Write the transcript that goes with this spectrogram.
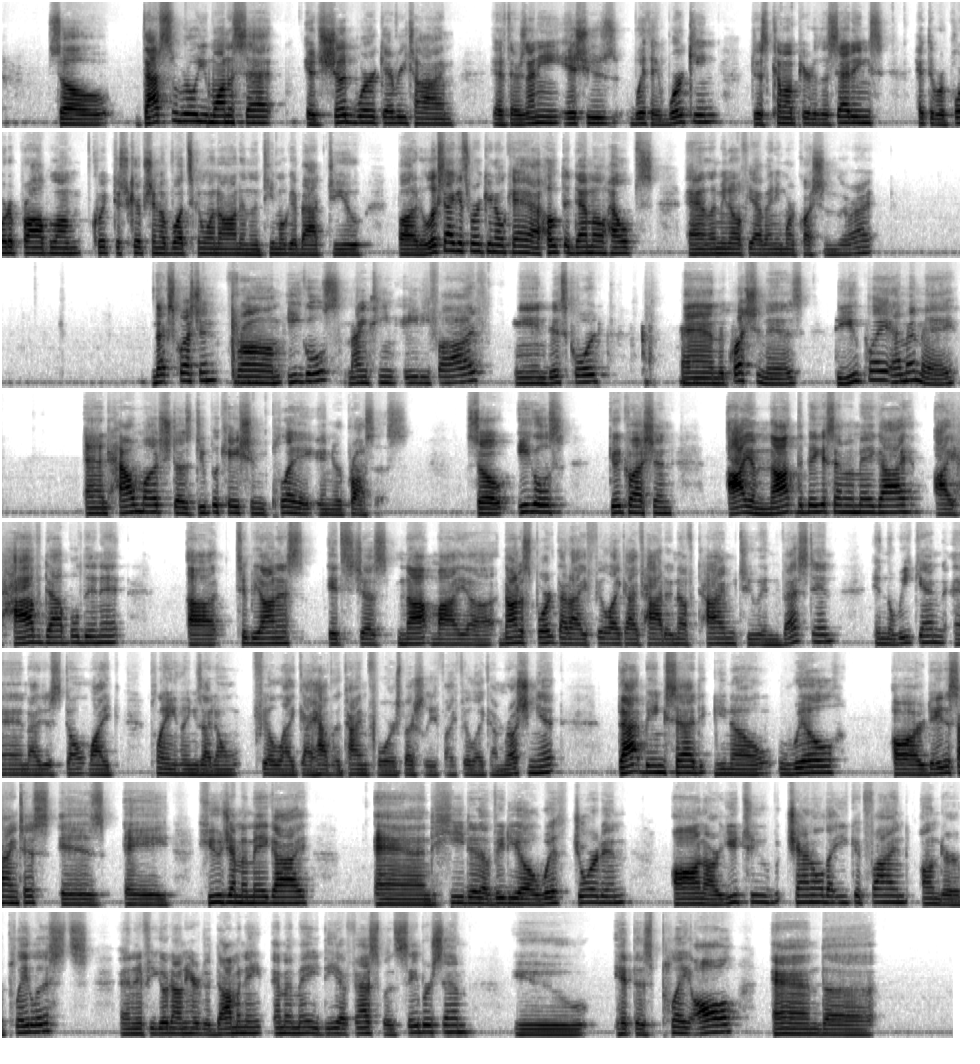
So that's the rule you want to set. It should work every time. If there's any issues with it working, just come up here to the settings, hit the report a problem, quick description of what's going on, and the team will get back to you. But it looks like it's working okay. I hope the demo helps. And let me know if you have any more questions. All right. Next question from Eagles 1985 in Discord. And the question is Do you play MMA? And how much does duplication play in your process? So, Eagles, good question. I am not the biggest MMA guy. I have dabbled in it. Uh, to be honest, it's just not my uh, not a sport that I feel like I've had enough time to invest in in the weekend, and I just don't like playing things I don't feel like I have the time for, especially if I feel like I'm rushing it. That being said, you know, Will, our data scientist, is a huge MMA guy, and he did a video with Jordan on our YouTube channel that you could find under playlists. And if you go down here to dominate MMA DFS with SaberSim, you hit this play all. And the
